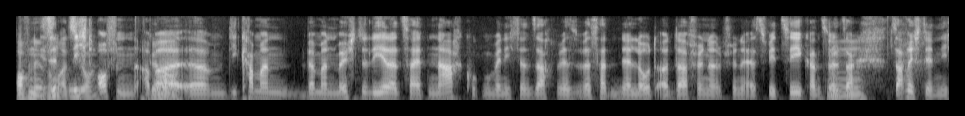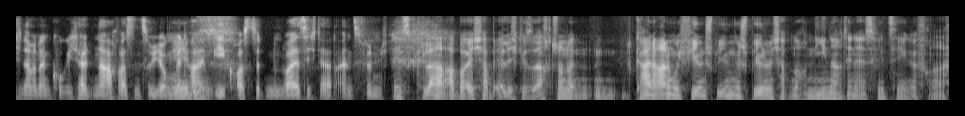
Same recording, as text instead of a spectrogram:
offene Die sind Informationen. nicht offen, aber ähm, die kann man, wenn man möchte, jederzeit nachgucken. Wenn ich dann sage, was, hat denn der Loadout da für eine, für eine SWC, kannst du halt Mhm. sagen, sag ich dir nicht, aber dann gucke ich halt nach, was ein zu jung Nee, mit HMG kostet und dann weiß ich, der hat 1,5. Ist klar, aber ich habe ehrlich gesagt schon in- keine Ahnung, wie vielen Spielen gespielt und ich habe noch nie nach den SWC gefragt.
